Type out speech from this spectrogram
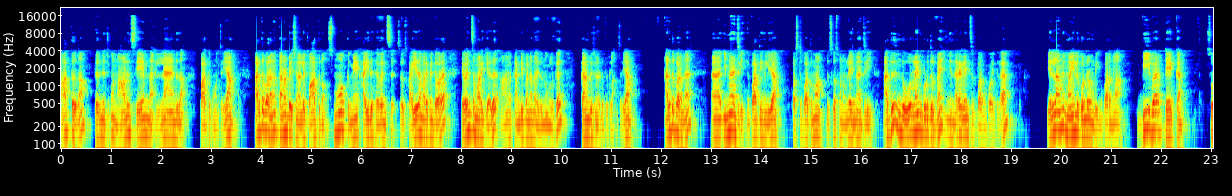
பார்த்து தான் தெரிஞ்சு வச்சுக்கோங்க நாலும் சேம் தான். எல்லாம் ஆண்டு தான். பார்த்துக்கோங்க சரியா? அடுத்து பாருங்க கனோட்டேஷன் அல்லே பார்த்துட்டோம். Smoke may high the heavens so high தான் தவிர ஹெவன்ஸ் மறைக்காது. அதனால் கண்டிப்பாக என்ன தான் இது வந்து உங்களுக்கு கனோட்டேஷன் எடுத்துக்கலாம் சரியா? அடுத்து பாருங்க இமேஜரி பார்த்தீங்க இல்லையா? ஃபஸ்ட்டு பார்த்தோமா? டிஸ்கஸ் பண்ணோம்ல இமேஜரி அது இங்கே ஒரு லைன் கொடுத்துருப்பேன். இங்கே நிறைய லைன்ஸ் இருக்கு பாருங்க போயத்தில் எல்லாமே மைண்டில் கொண்டு வர முடியும். பாருங்களா பீவர் டேக்கன் ஸோ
